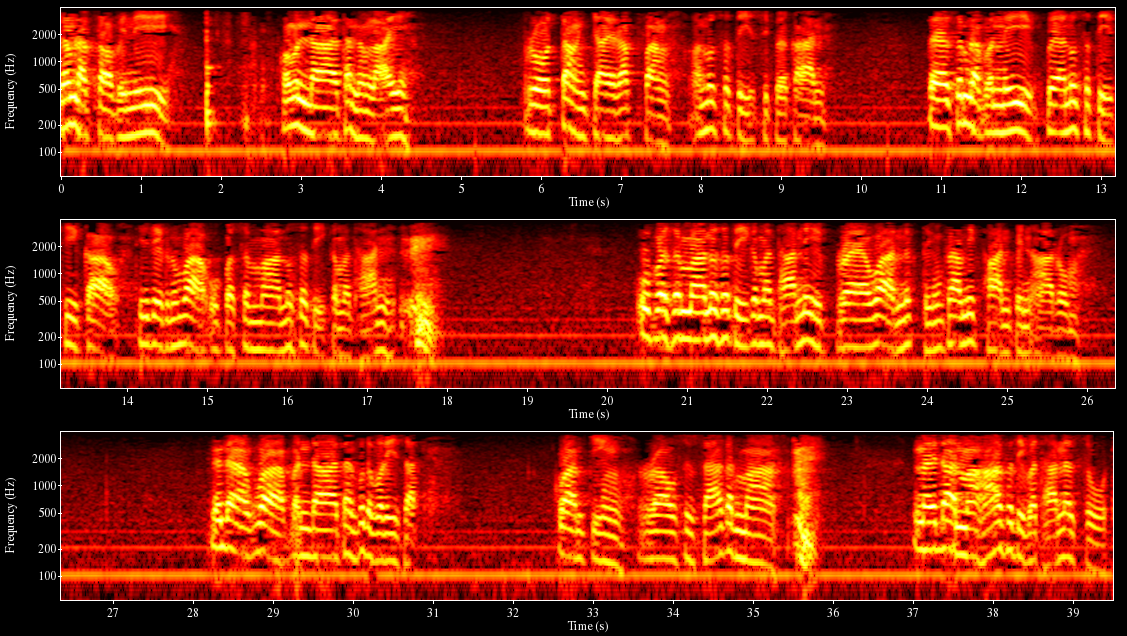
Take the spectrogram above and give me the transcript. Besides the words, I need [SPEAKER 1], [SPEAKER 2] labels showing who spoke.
[SPEAKER 1] สำหรับต่อไปนี้ขอบรรดาท่านทั้งหลาย โปรดตั้งใจรับฟังอนุสติสิบประการ แต่สำหรับวันนี้เป็นอนุสติที่เก้าที่เรียกกันว่า อุปสมานุสติกรรมฐาน อุปสมานุสติกรรมฐานนี่แปลว่านึกถึงพระนิพพานเป็นอารมณ์ นั่นได้ว่าบรรดาท่านพุทธบริษัท ความจริงเราศึกษากันมา ในด้านมหาสติปัฏฐานสูตร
